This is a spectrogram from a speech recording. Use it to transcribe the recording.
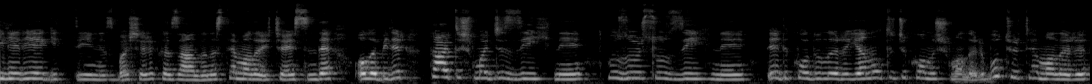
ileriye gittiğiniz, başarı kazandığınız temalar içerisinde olabilir. Tartışmacı zihni, huzursuz zihni, dedikoduları, yanıltıcı konuşmaları, bu tür temaları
